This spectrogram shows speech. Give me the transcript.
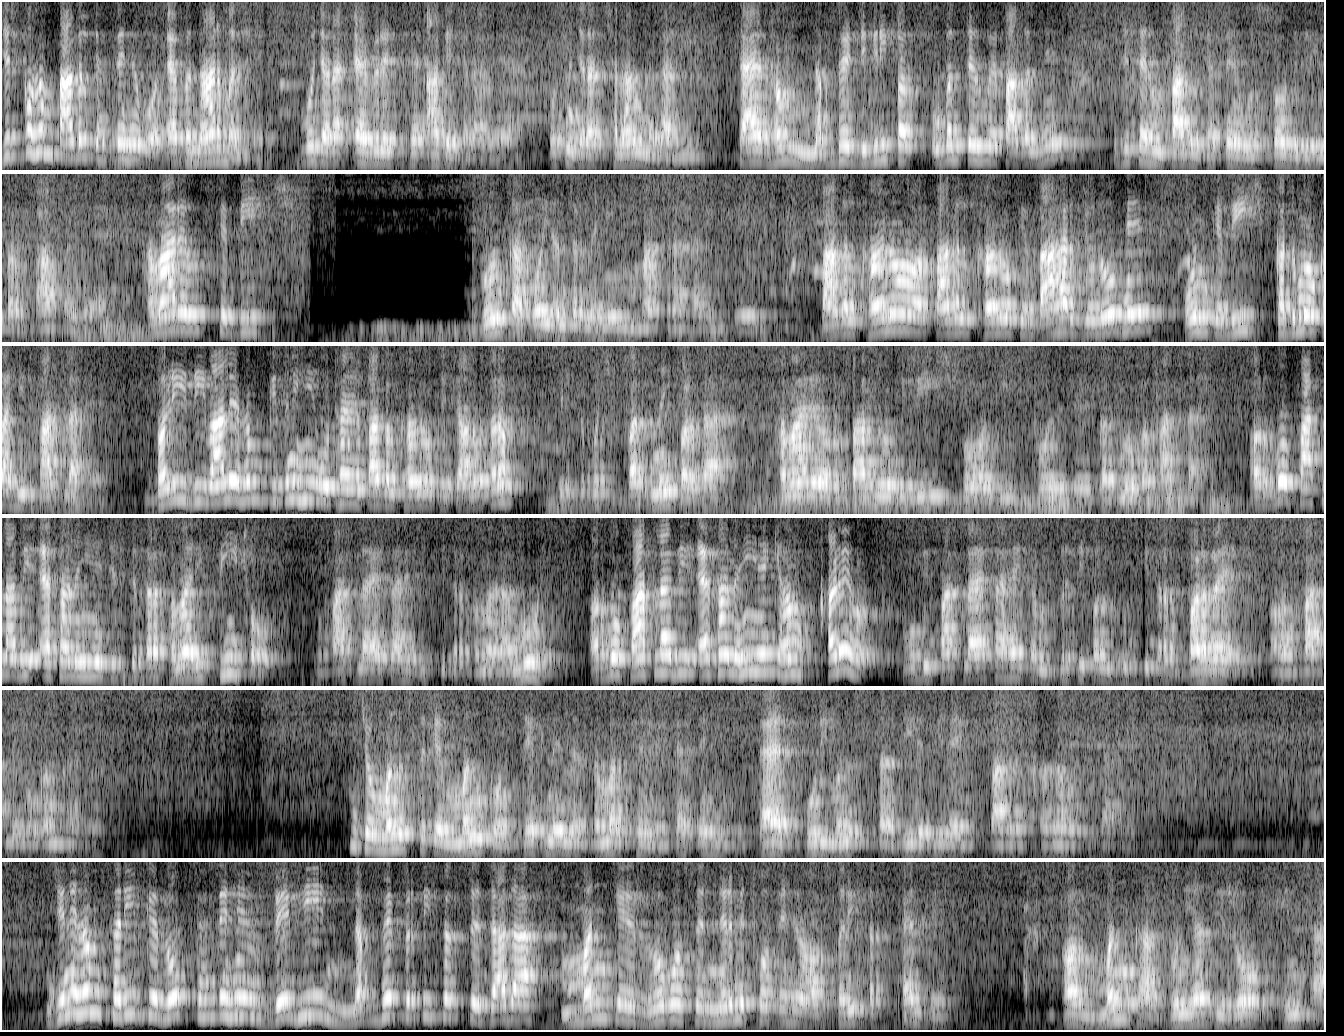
जिसको हम पागल कहते हैं, वो एबनॉर्मल है। वो जरा एवरेज से आगे चला गया। उसने जरा छलांग लगा ली। शायद हम 90 डिग्री पर उबलते हुए पागल हैं, जिसे हम पागल कहते हैं, वो 100 डिग्री पर भाप बन गया। है हमारे उसके बीच गुण का कोई अंतर नहीं, मात्रा का भी पागल खानों और पागल खानों के बाहर जो लोग हैं उनके बीच कदमों का ही फासला है। बड़ी दीवालें हम कितनी ही उठाएँ पागल खानों के चारों तरफ़, इससे कुछ फ़र्क नहीं पड़ता। हमारे और पागलों के बीच बहुत ही थोड़े से कदमों का फासला है। और वो फासला भी ऐसा नहीं है जिसकी तरफ़ हमारी पीठ हो। वो फासला ऐसा है जिसकी तरफ़ हमारा मुँह है। और वो फासला भी ऐसा नहीं है कि हम खड़े हों। वो भी फासला ऐसा है कि हम प्रतिपल उसकी तरफ़ बढ़ रहे और फासले को कम कर रहे जो मनुष्य के मन को देखने में समर्थ हैं, वे कहते हैं कि शायद पूरी मनुष्यता धीरे धीरे पागल खाना होती जा रही जिन्हें हम शरीर के रोग कहते हैं, वे भी 90 प्रतिशत से ज़्यादा मन के रोगों से निर्मित होते हैं और शरीर तक फैलते हैं। और मन का बुनियादी रोग हिंसा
